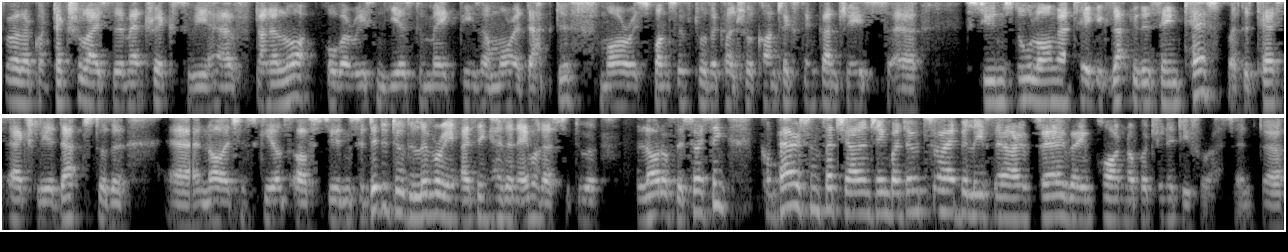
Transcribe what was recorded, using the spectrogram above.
further contextualize the metrics, we have done a lot over recent years to make PISA more adaptive, more responsive to the cultural context in countries. Uh, students no longer take exactly the same test, but the test actually adapts to the uh, knowledge and skills of students. So digital delivery, I think, has enabled us to do a, a lot of this. So I think comparisons are challenging, but also I believe they are a very, very important opportunity for us. And uh,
